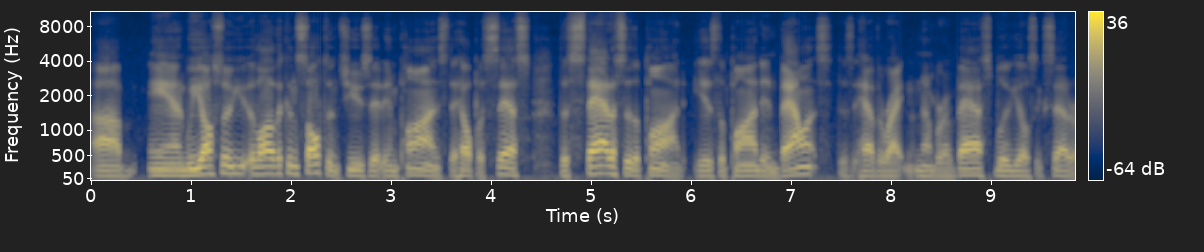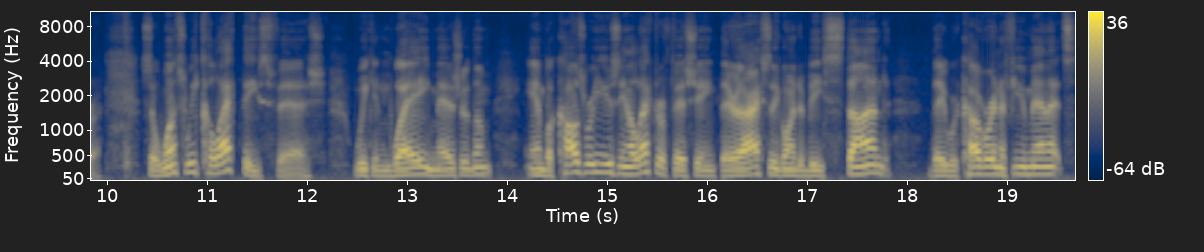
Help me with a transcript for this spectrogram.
Um, and we also, a lot of the consultants use it in ponds to help assess the status of the pond. Is the pond in balance? Does it have the right number of bass, bluegills, etc.? So once we collect these fish, we can weigh, measure them, and because we're using electrofishing, they're actually going to be stunned they recover in a few minutes,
